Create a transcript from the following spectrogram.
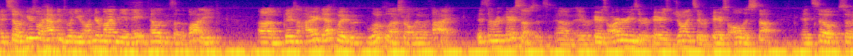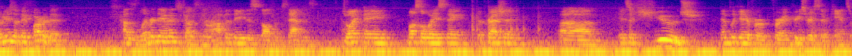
And so here's what happens when you undermine the innate intelligence of the body. Um, there's a higher death rate with low cholesterol than with high. It's a repair substance. Um, it repairs arteries, it repairs joints, it repairs all this stuff. And so, so here's a big part of it. Causes liver damage, causes neuropathy. This is all from statins. Joint pain, muscle wasting, depression. Um, it's a huge implicator for, for increased risk of cancer.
